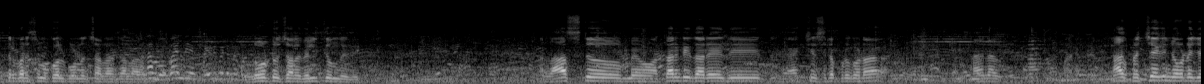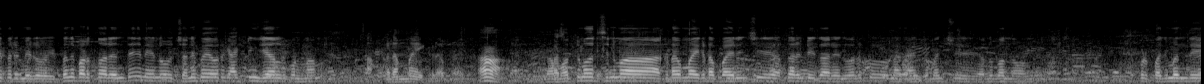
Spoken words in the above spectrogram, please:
చిత్ర పరిశ్రమ కోల్పోవడం చాలా చాలా లోటు చాలా వెలితి ఇది. లాస్ట్ మేము అథారిటీ దారేది యాక్ట్ చేసేటప్పుడు కూడా ఆయన నాకు ప్రత్యేకించి ఒకటే చెప్పారు మీరు ఇబ్బంది పడుతున్నారంటే నేను చనిపోయే వరకు యాక్టింగ్ చేయాలనుకుంటున్నాను. అక్కడమ్మా ఇక్కడ నా మొట్టమొదటి సినిమా అక్కడమ్మ ఇక్కడ అబ్బాయి నుంచి అథారిటీ దారేది వరకు నాకు ఆయనతో మంచి అనుబంధం ఉంది. ఇప్పుడు పది మంది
